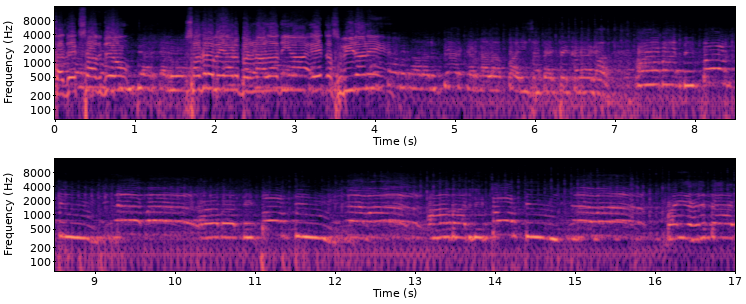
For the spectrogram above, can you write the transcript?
ਤਾਂ ਦੇਖ ਸਕਦੇ ਹੋ ਸਦਰ ਬਾਜ਼ਾਰ ਬਰਨਾਲਾ ਦੀਆਂ ਇਹ ਤਸਵੀਰਾਂ ਨੇ। ਬਰਨਾਲਾ ਨੂੰ ਪਿਆਰ ਕਰਨ ਵਾਲਾ ਭਾਈ ਸਾਡਾ ਇੱਥੇ ਖੜਾ ਹੈਗਾ। ਆਮ ਆਦਮੀ ਪਾਰਟੀ ਜਿੰਦਾਬਾਦ! ਆਮ ਆਦਮੀ ਪਾਰਟੀ ਜਿੰਦਾਬਾਦ ਆਮ ਆਦਮੀ ਪਾਰਟੀ ਜਿੰਦਾਬਾਦ ਭਾਈ ਹਰਿੰਦਰ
